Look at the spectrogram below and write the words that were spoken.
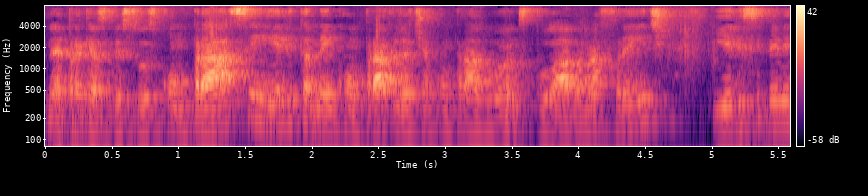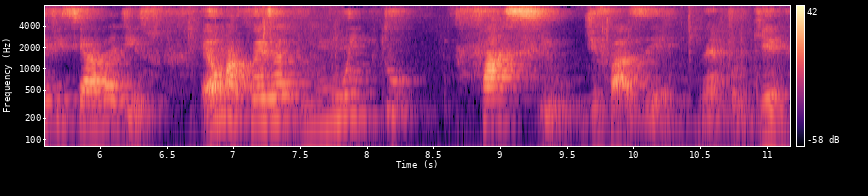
né, para que as pessoas comprassem, ele também comprava, já tinha comprado antes, pulava na frente e ele se beneficiava disso. É uma coisa muito fácil de fazer, né, porque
